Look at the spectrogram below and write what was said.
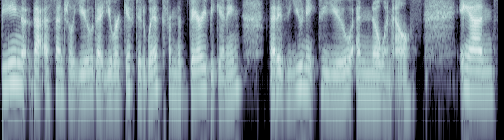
being that essential you that you were gifted with from the very beginning that is unique to you and no one else. And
